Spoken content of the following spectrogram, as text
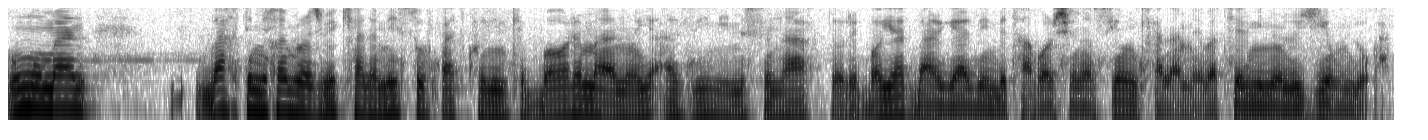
عموما وقتی می‌خوایم راجع به کلمه صحبت کنیم که بار معنای عظیمی مثل نقد داره باید برگردیم به تبارشناسی اون کلمه و ترمینولوژی اون لغت.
